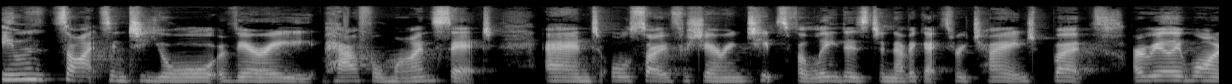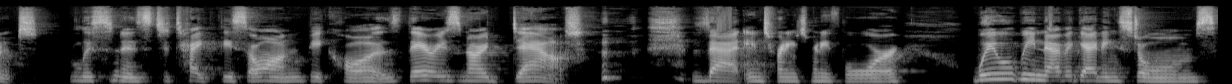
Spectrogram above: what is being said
insights into your very powerful mindset and also for sharing tips for leaders to navigate through change. But I really want listeners to take this on because there is no doubt that in 2024, we will be navigating storms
